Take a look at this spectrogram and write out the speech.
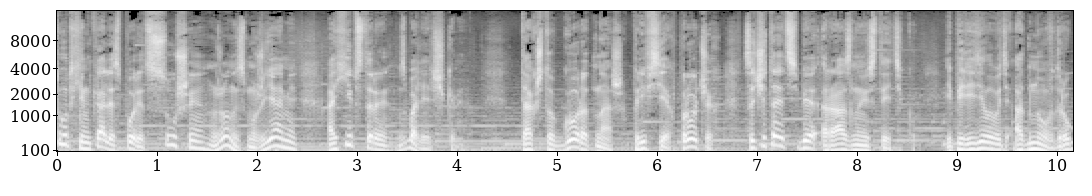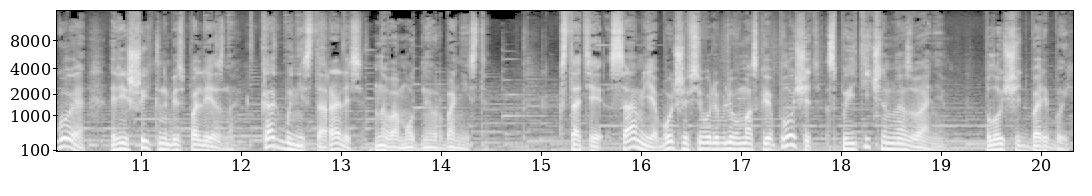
Тут хинкали спорят с суши, жены с мужьями, а хипстеры – с болельщиками – так что город наш, при всех прочих, сочетает в себе разную эстетику. И переделывать одно в другое решительно бесполезно, как бы ни старались новомодные урбанисты. Кстати, сам я больше всего люблю в Москве площадь с поэтичным названием «Площадь борьбы»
